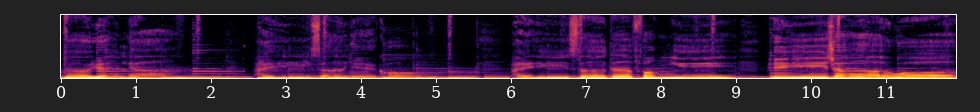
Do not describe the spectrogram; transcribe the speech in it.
的月亮，黑色夜空，黑色的风衣披着我。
